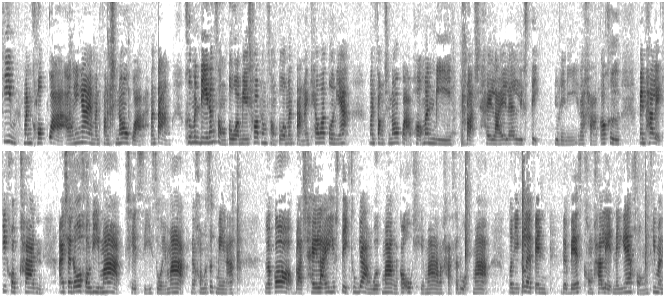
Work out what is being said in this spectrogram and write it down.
ที่มันครบกว่า เอาง่ายๆ มันฟังชั่นอลกว่า มันต่าง คือมันดีทั้งสองตัว เมย์ชอบทั้งสองตัว มันต่างกันแค่ว่าตัวเนี้ย มันฟังชั่นอลกว่า เพราะมันมีบลัชไฮไลท์และลิปสติกอยู่ในนี้นะคะ ก็คือเป็นพาเลตที่ครบคัน อายแชโดว์เขาดีมาก เฉดสีสวยมาก ในความรู้สึกเมย์นะ แล้วก็บลัชไฮไลท์ลิปสติกทุกอย่างเวิร์กมาก แล้วก็โอเคมากนะคะ สะดวกมาก ตัวนี้ก็เลยเป็น the best ของพาเลตในแง่ของที่มัน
